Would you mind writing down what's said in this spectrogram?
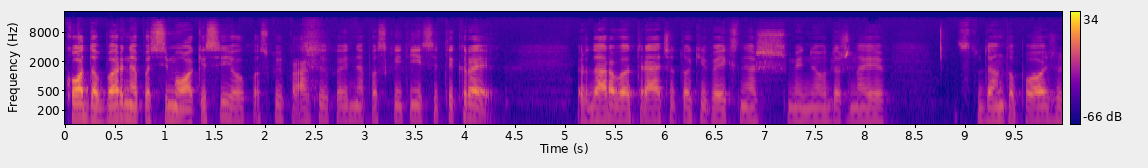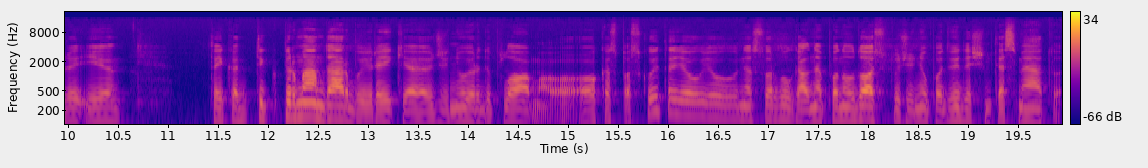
ko dabar nepasimokysi, jau paskui praktikoje nepaskaitysi tikrai. Ir dar va trečią tokį veiksnį aš miniu dažnai studento požiūrį į tai, kad tik pirmam darbui reikia žinių ir diplomo, o, o kas paskui tai jau, jau nesvarbu, gal nepanaudosiu tų žinių po 20 metų.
